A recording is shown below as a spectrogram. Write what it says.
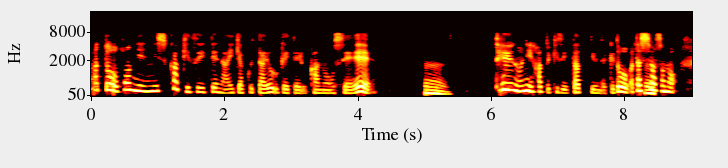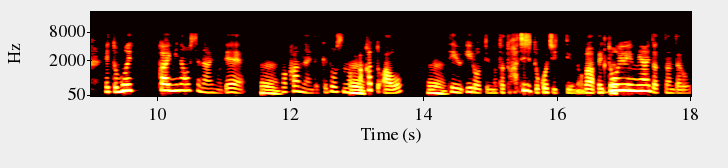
あと本人にしか気づいてない虐待を受けてる可能性。うん。っていうのにはっと気づいたっていうんだけど私はその、えっと、もう一回見直してないのでうん。わかんないんだけどそうん。の赤と青うん。っていう色っていうのとあと8時と5時っていうのがえどういう意味合いだったんだろうっ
